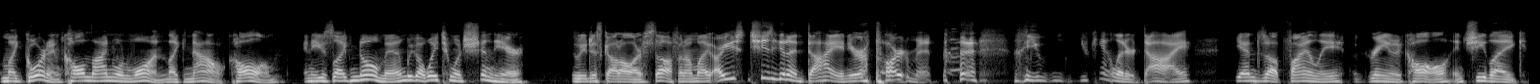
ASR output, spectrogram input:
I'm like, Gordon, call 911, like now, call him. And he's like, No, man, we got way too much shit in here we just got all our stuff and i'm like are you she's gonna die in your apartment you you can't let her die he ended up finally agreeing to call and she like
